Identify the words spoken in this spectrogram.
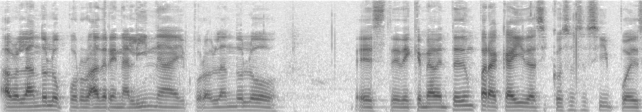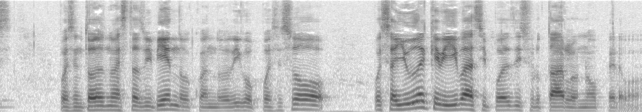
hablándolo por adrenalina y por hablándolo este, de que me aventé de un paracaídas y cosas así, pues pues entonces no estás viviendo. Cuando digo, pues eso, pues ayuda a que vivas y puedes disfrutarlo, ¿no? Pero,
